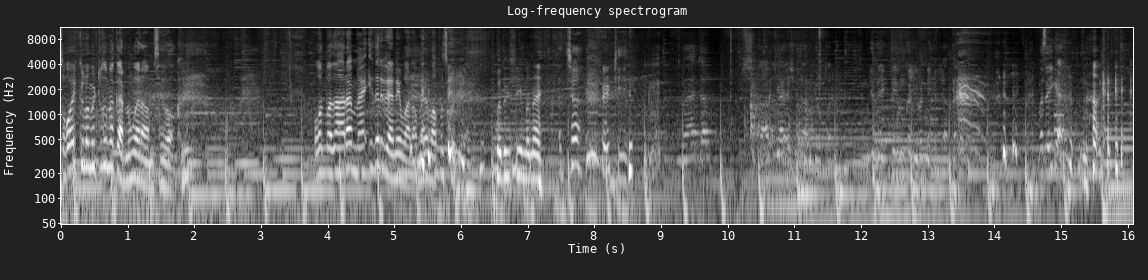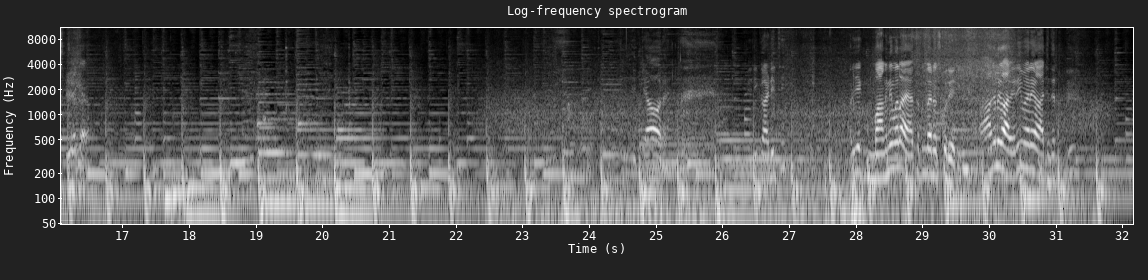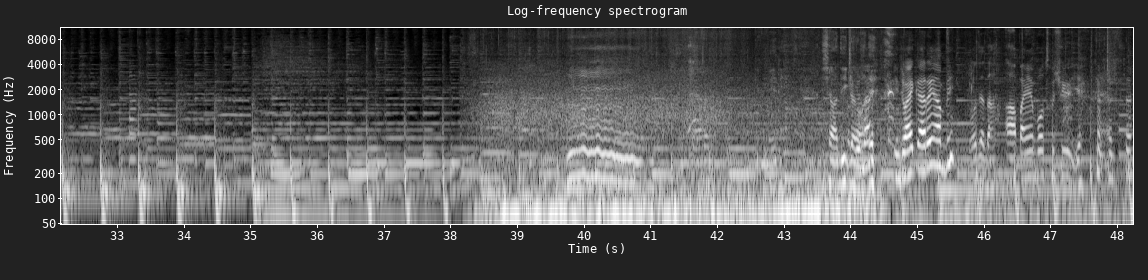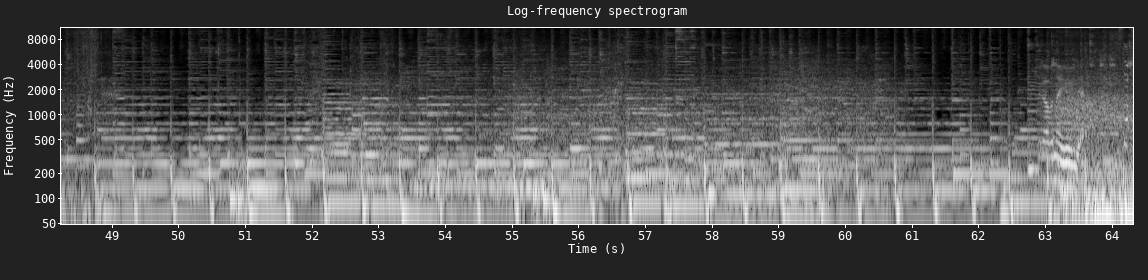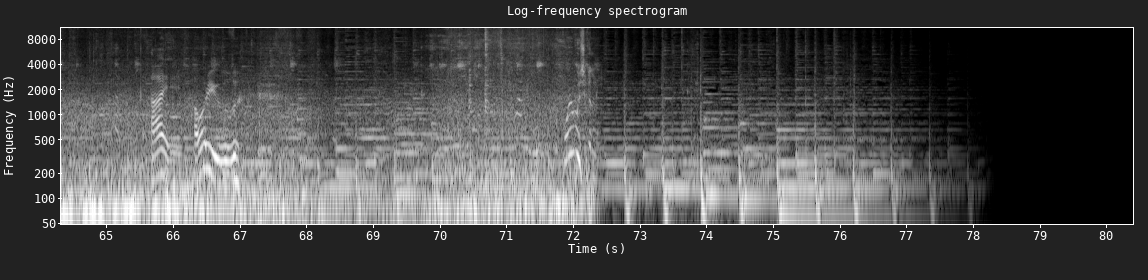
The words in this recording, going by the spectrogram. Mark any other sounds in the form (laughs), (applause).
सौ किलोमीटर तो मैं कर लूँगा आराम से वॉक बहुत मज़ा आ रहा है मैं इधर ही रहने वाला हूँ मैंने वापस को दिया खुदकुशी मना है। अच्छा फिर ठीक। मैं जब शिकार किया के ऊपर तो मुझे देखते ही उनका यूरिन निकल जाता है। मैं सही कह रहा हूँ। ना करे। सही कह रहा क्या हो रहा है? मेरी गाड़ी थी। और ये मांगने वाला आया था तो मैंने उसको दे दी। आग लगा देनी मैंने आज इधर। शादी करवा दे। इंजॉय कर रहे हैं आप भी? बहुत ज़्यादा। आप आए हैं बहुत खुशी हुई है। (laughs) अच्छा। जगह बनाई हुई है are you? कोई मुश्किल नहीं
